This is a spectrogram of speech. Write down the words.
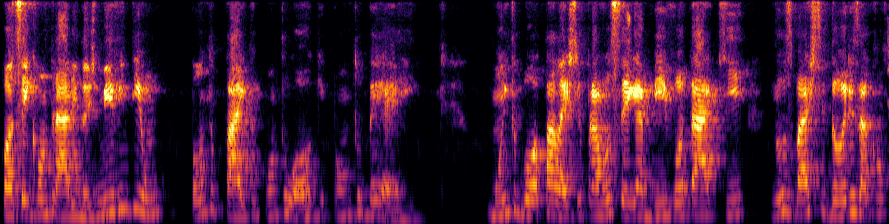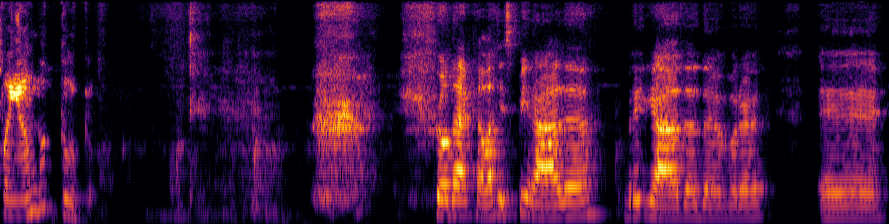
pode ser encontrada em 2021.python.org.br. Muito boa palestra para você, Gabi. Vou estar aqui nos bastidores acompanhando tudo. Deixa eu dar aquela respirada. Obrigada, Débora. É,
